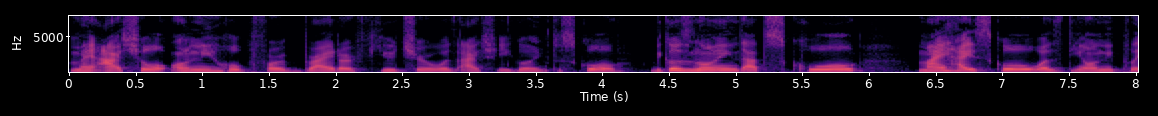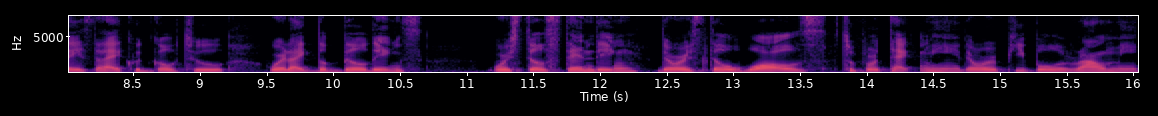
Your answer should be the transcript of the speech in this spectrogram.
my actual only hope for a brighter future was actually going to school. Because knowing that school, my high school was the only place that I could go to where like the buildings were still standing. There were still walls to protect me. There were people around me.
